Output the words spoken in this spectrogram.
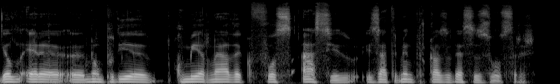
ele era, não podia comer nada que fosse ácido, exatamente por causa dessas úlceras.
